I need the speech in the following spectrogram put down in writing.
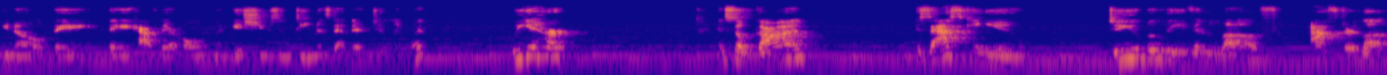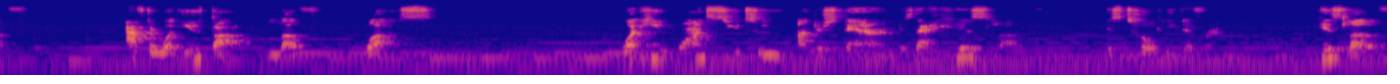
you know they they have their own issues and demons that they're dealing with we get hurt and so god is asking you do you believe in love after love after what you thought love was what he wants you to understand is that his love is totally different his love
